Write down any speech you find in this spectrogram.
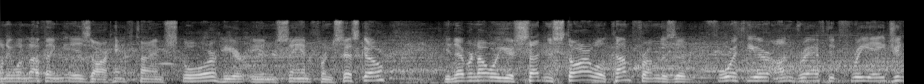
Twenty-one nothing is our halftime score here in San Francisco. You never know where your sudden star will come from. There's a fourth-year undrafted free agent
